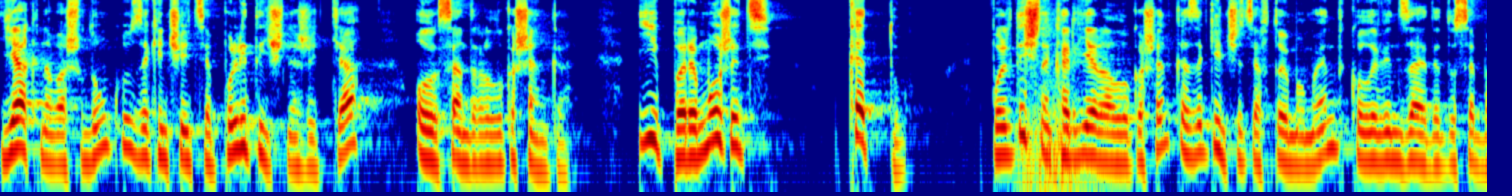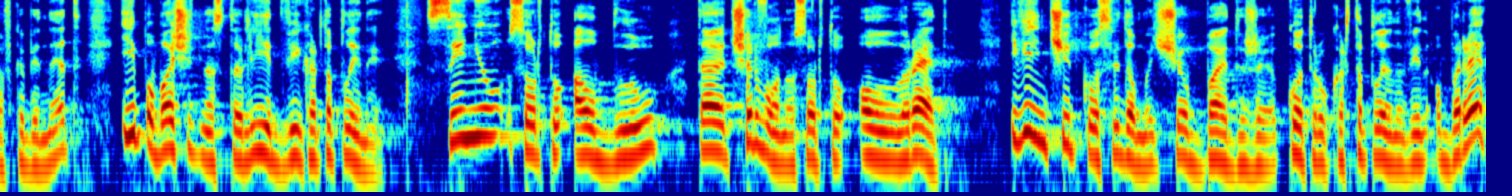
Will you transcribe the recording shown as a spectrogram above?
як, на вашу думку, закінчиться політичне життя Олександра Лукашенка і переможець Кетту. Політична кар'єра Лукашенка закінчиться в той момент, коли він зайде до себе в кабінет і побачить на столі дві картоплини: синю сорту All Blue та червону сорту All Red. І він чітко усвідомить, що байдуже котру картоплину він обере,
